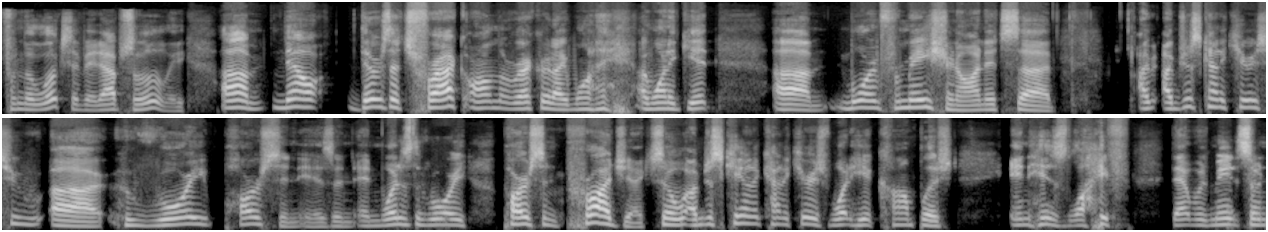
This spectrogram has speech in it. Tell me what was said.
from the looks of it, absolutely. Um, now there's a track on the record I want to I want to get um, more information on. It's uh, I, I'm just kind of curious who uh, who Roy Parson is and and what is the Roy Parson project. So I'm just kind of kind of curious what he accomplished in his life that would made it so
